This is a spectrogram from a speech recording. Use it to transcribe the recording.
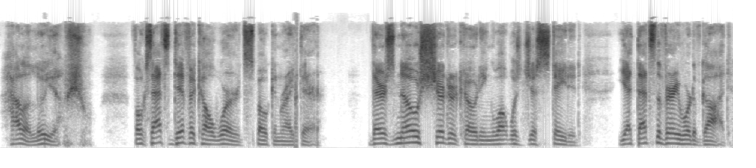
Hallelujah. Whew. Folks, that's difficult words spoken right there. There's no sugarcoating what was just stated, yet that's the very word of God.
